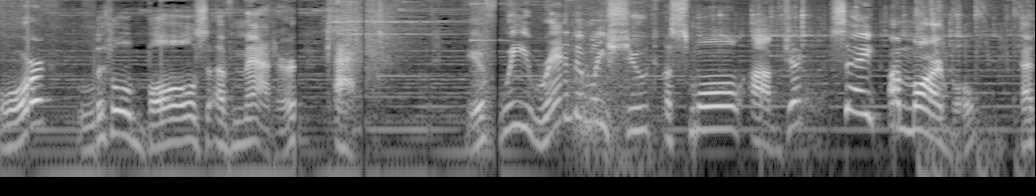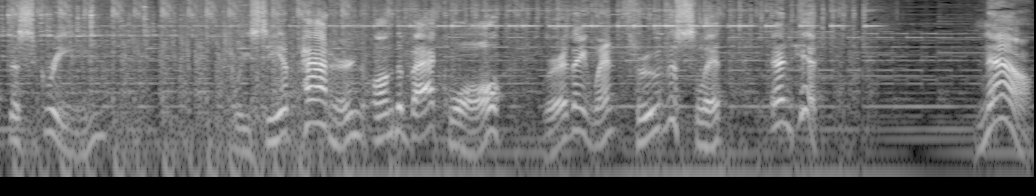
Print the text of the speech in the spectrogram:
or little balls of matter, act. If we randomly shoot a small object, say a marble, at the screen, we see a pattern on the back wall where they went through the slit and hit. Now,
